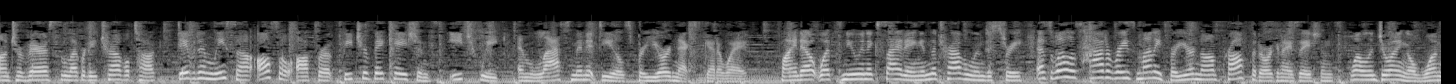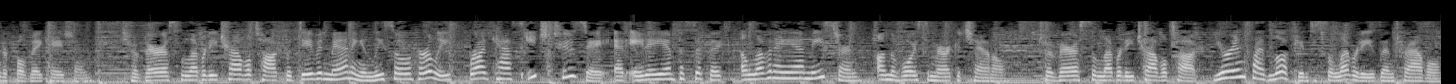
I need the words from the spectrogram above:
On Traveras Celebrity Travel Talk, David and Lisa also offer up feature vacations each week and last minute deals for your next getaway. Find out what's new and exciting in the travel industry, as well as how to raise money for your nonprofit organizations while enjoying a wonderful vacation. Traveras Celebrity Travel Talk with David Manning and Lisa O'Hurley broadcasts each Tuesday at 8 a.m. Pacific, 11 a.m. Eastern on the Voice America channel. Traveras Celebrity Travel Talk, your inside look into celebrities and travel.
